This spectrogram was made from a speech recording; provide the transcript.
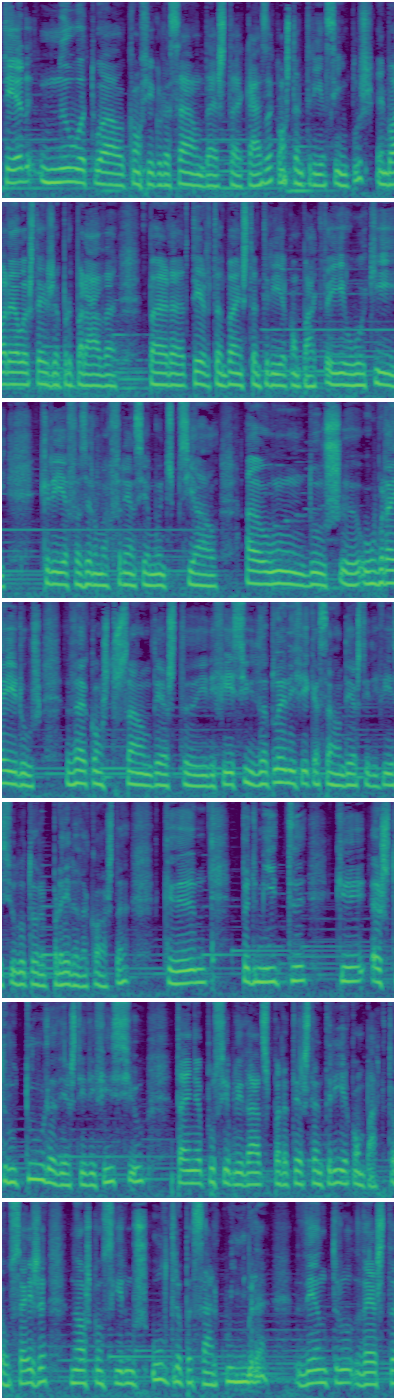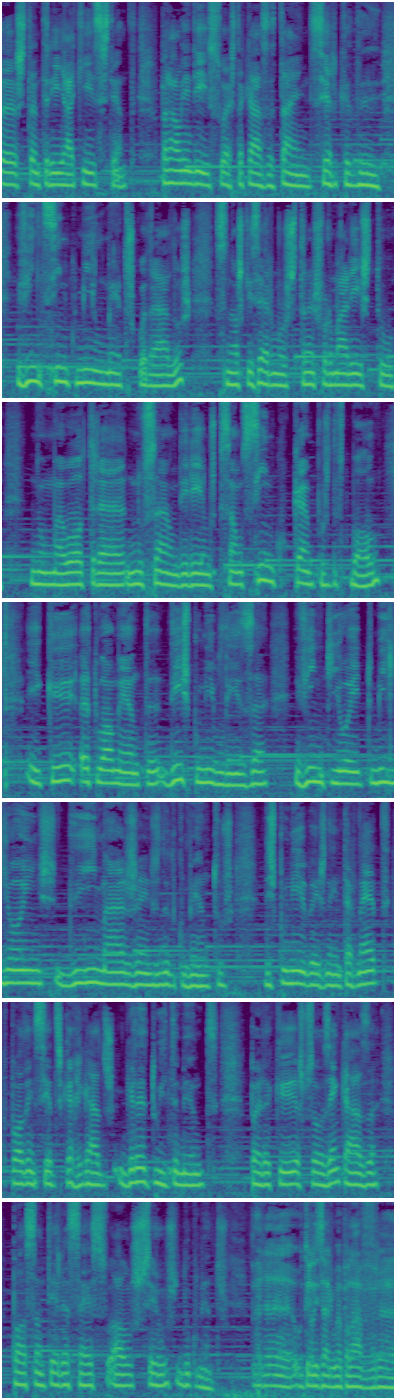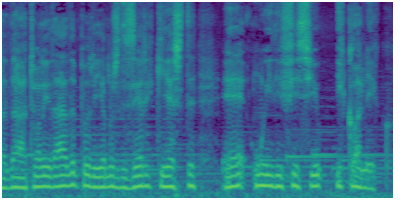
ter, no atual configuração desta casa, com estanteria simples, embora ela esteja preparada para ter também estanteria compacta, e eu aqui queria fazer uma referência muito especial a um dos uh, obreiros da construção deste edifício e da planificação deste edifício, o Dr. Pereira da Costa, que permite que a estrutura deste edifício tenha possibilidades para ter estanteria compacta, ou seja, nós conseguirmos ultrapassar Coimbra dentro desta estanteria aqui existente. Para além disso, esta casa tem cerca de 25 mil metros quadrados. Se nós quisermos transformar isto numa outra noção, diríamos que são cinco campos de futebol e que atualmente disponibiliza 28 milhões de imagens de documentos disponíveis na internet que podem ser descarregados gratuitamente para que as pessoas em casa possam ter acesso aos seus documentos. Para utilizar uma palavra da atualidade, poderíamos dizer que este é um edifício icónico.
